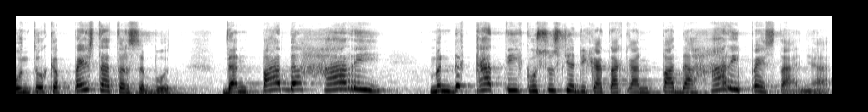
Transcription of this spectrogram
untuk ke pesta tersebut dan pada hari mendekati khususnya dikatakan pada hari pestanya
